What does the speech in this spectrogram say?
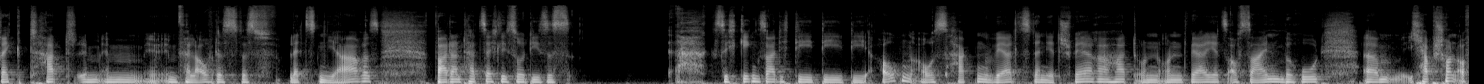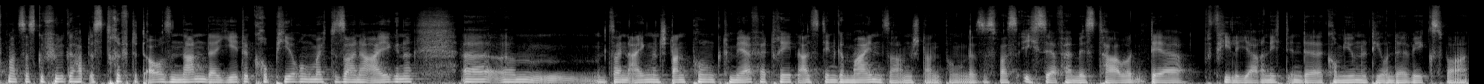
erschreckt hat im, im, im Verlauf des, des letzten Jahres, war dann tatsächlich so dieses sich gegenseitig die, die, die Augen aushacken, wer es denn jetzt schwerer hat und, und wer jetzt auf seinen beruht. Ähm, ich habe schon oftmals das Gefühl gehabt, es driftet auseinander. Jede Gruppierung möchte seine eigene, äh, ähm, seinen eigenen Standpunkt mehr vertreten als den gemeinsamen Standpunkt. Das ist, was ich sehr vermisst habe, der viele Jahre nicht in der Community unterwegs war.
